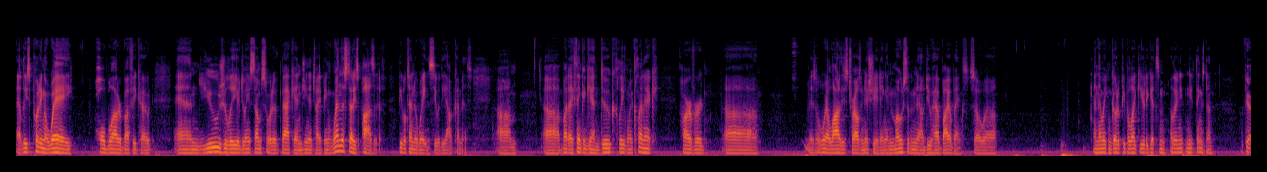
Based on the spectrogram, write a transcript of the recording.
at least putting away whole blood or buffy coat, and usually are doing some sort of back end genotyping when the study's positive. People tend to wait and see what the outcome is. Um, uh, but I think, again, Duke, Cleveland Clinic, Harvard, uh, is where a lot of these trials are initiating, and most of them now do have biobanks. So, uh, and then we can go to people like you to get some other neat, neat things done. Okay,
